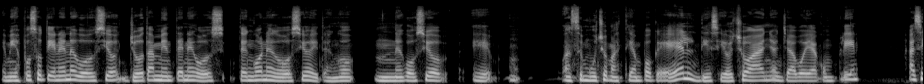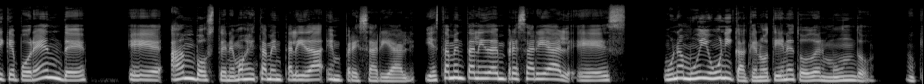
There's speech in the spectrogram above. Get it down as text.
Eh, mi esposo tiene negocio, yo también tengo negocio, y tengo un negocio eh, hace mucho más tiempo que él, 18 años ya voy a cumplir. Así que por ende, eh, ambos tenemos esta mentalidad empresarial y esta mentalidad empresarial es una muy única que no tiene todo el mundo, ¿ok?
